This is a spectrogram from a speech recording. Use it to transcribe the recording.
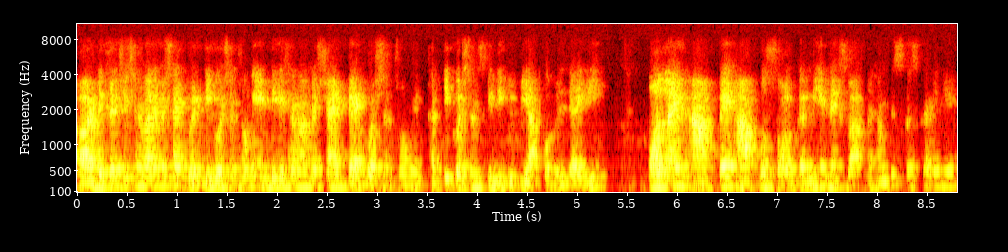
डिफरेंशिएशन वाले में शायद 20 क्वेश्चन होंगे इंटीग्रेशन वाले में शायद 10 क्वेश्चन होंगे। 30 क्वेश्चन की डीपीपी आपको मिल जाएगी। ऑनलाइन ऐप पे आपको सॉल्व करनी है नेक्स्ट क्लास में हम डिस्कस करेंगे।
